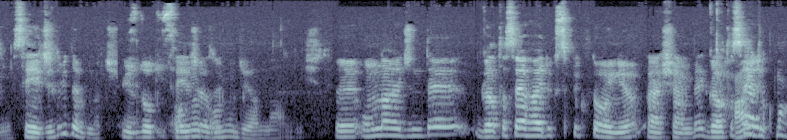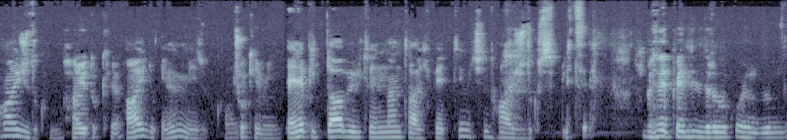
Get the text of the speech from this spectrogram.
iyi. Seyircili bir de bu maç. %30 seyirci Onu, alacak. onu diyorum ben de işte. Ee, onun haricinde Galatasaray Hayduk Split'le oynuyor Perşembe. Galatasaray Hayduk mu Hajduk mu? Hayduk ya. Hayduk emin miyiz bu konuda? Çok eminim. Ben hep iddia bülteninden takip ettiğim için Hajduk Split'i. Ben hep 50 liralık oynadığımda.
